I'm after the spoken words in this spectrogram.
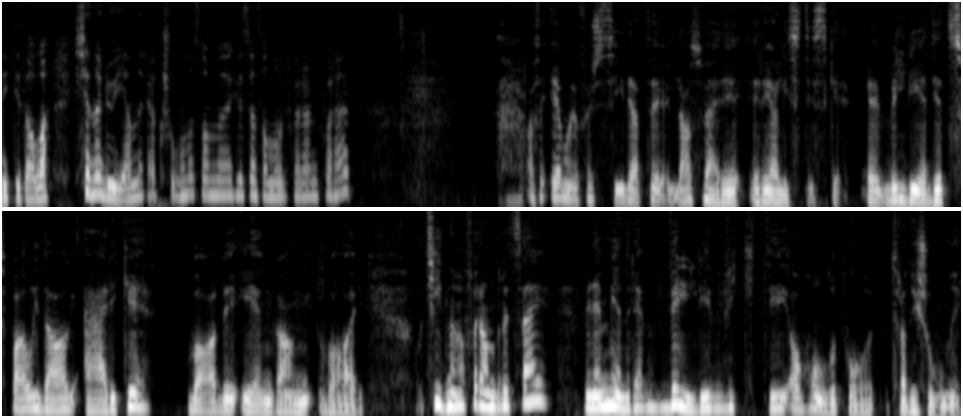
90-tallet. Kjenner du igjen reaksjonene som Kristiansand-ordføreren får her? Altså, jeg må jo først si det at la oss være realistiske. Veldedighetsball i dag er ikke hva det en gang var. Og tidene har forandret seg, men jeg mener det er veldig viktig å holde på tradisjoner.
